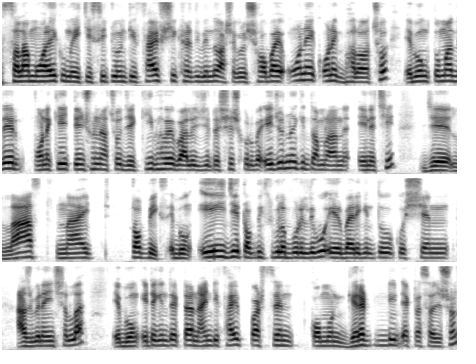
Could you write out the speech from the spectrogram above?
আসসালামু আলাইকুম এইচএসসি টোয়েন্টি ফাইভ শিক্ষার্থীবৃন্দ, আশা করি সবাই অনেক অনেক ভালো আছো এবং তোমাদের অনেকেই টেনশনে আছো যে কীভাবে বায়োলজিটা শেষ করবে। এই জন্যই কিন্তু আমরা এনেছি যে লাস্ট নাইট টপিক্স এবং এই যে টপিক্সগুলো বলে দেবো, এর বাইরে কিন্তু কোশ্চেন আসবে না ইনশাল্লাহ এবং এটা কিন্তু একটা ninety five percent common guaranteed একটা সাজেশন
